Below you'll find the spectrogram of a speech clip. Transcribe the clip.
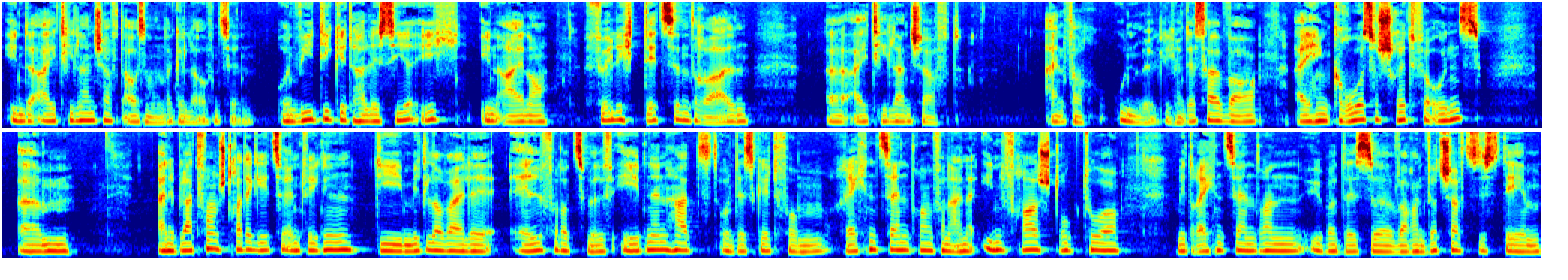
in der IT-Landschaft auseinandergelaufen sind. Und wie digitalisiere ich in einer völlig dezentralen äh, IT-Landschaft? Einfach unmöglich. Und deshalb war eigentlich ein großer Schritt für uns, ähm, eine Plattformstrategie zu entwickeln, die mittlerweile elf oder zwölf Ebenen hat. Und es geht vom Rechenzentrum, von einer Infrastruktur mit Rechenzentren über das äh, Warenwirtschaftssystem,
